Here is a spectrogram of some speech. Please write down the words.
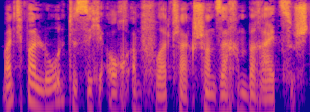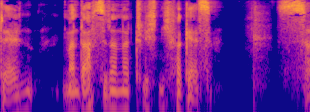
manchmal lohnt es sich auch am Vortag schon Sachen bereitzustellen. Man darf sie dann natürlich nicht vergessen. So,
